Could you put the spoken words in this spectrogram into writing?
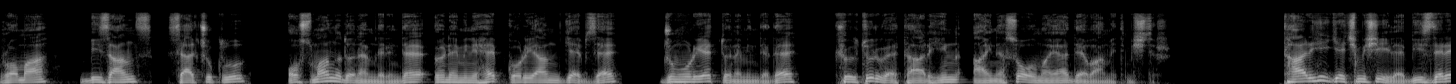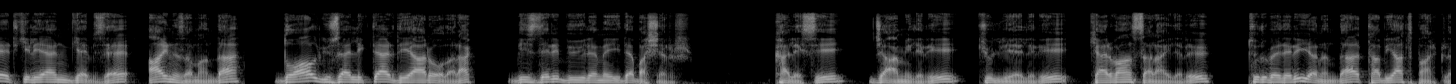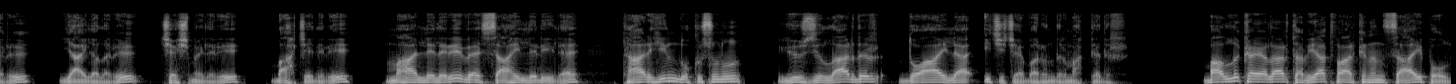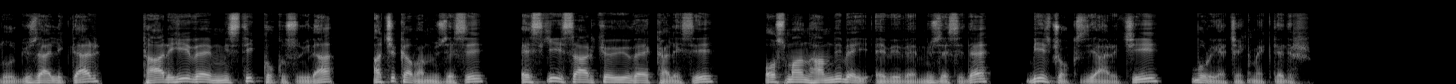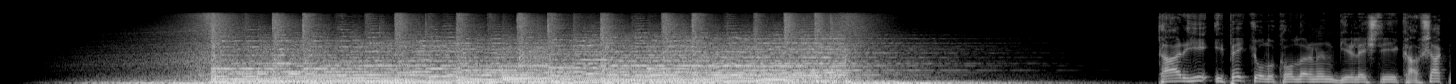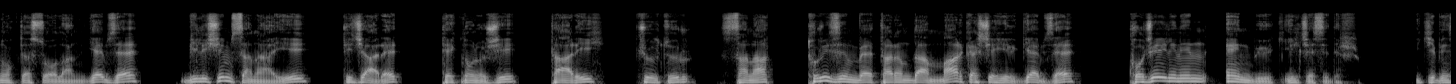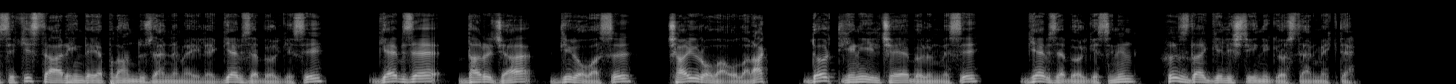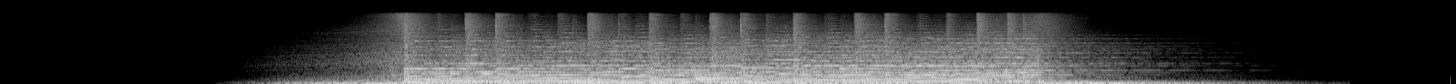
Roma, Bizans, Selçuklu, Osmanlı dönemlerinde önemini hep koruyan Gebze, Cumhuriyet döneminde de kültür ve tarihin aynası olmaya devam etmiştir. Tarihi geçmişiyle bizleri etkileyen Gebze, aynı zamanda doğal güzellikler diyarı olarak bizleri büyülemeyi de başarır. Kalesi, camileri, külliyeleri, kervansarayları, türbeleri yanında tabiat parkları, yaylaları, çeşmeleri, bahçeleri, mahalleleri ve sahilleriyle tarihin dokusunu yüzyıllardır doğayla iç içe barındırmaktadır. Ballı Kayalar Tabiat Parkı'nın sahip olduğu güzellikler, tarihi ve mistik kokusuyla Açık Hava Müzesi Eskihisar Köyü ve Kalesi, Osman Hamdi Bey Evi ve Müzesi de birçok ziyaretçiyi buraya çekmektedir. Tarihi İpek Yolu kollarının birleştiği kavşak noktası olan Gebze, bilişim sanayi, ticaret, teknoloji, tarih, kültür, sanat, turizm ve tarımda marka şehir Gebze, Kocaeli'nin en büyük ilçesidir. 2008 tarihinde yapılan düzenleme ile Gebze bölgesi, Gebze, Darıca, Dilovası, Çayırova olarak dört yeni ilçeye bölünmesi, Gebze bölgesinin hızla geliştiğini göstermekte.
